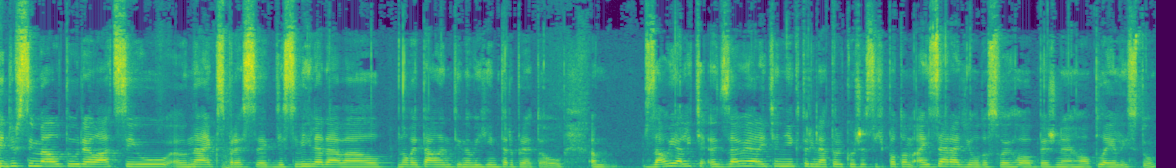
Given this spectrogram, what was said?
Keď už si mal tú reláciu e, na Exprese, kde si vyhľadával nové talenty, nových interpretov, zaujali ťa, zaujali ťa niektorí natoľko, že si ich potom aj zaradil do svojho bežného playlistu?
